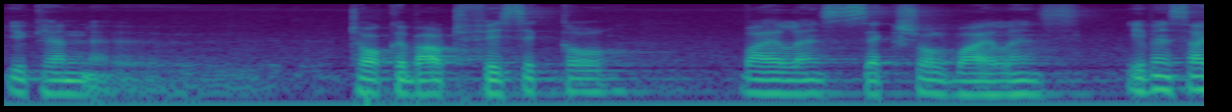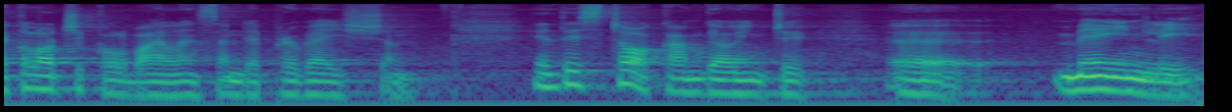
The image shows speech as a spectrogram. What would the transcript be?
You can talk about physical violence, sexual violence, even psychological violence and deprivation. In this talk, I'm going to mainly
